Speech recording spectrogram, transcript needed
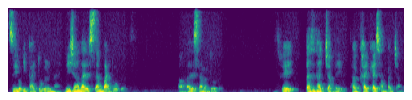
只有一百多个人来，没想到来了三百多个，啊，来了三百多个。所以，但是他讲了，他开开场白讲的，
